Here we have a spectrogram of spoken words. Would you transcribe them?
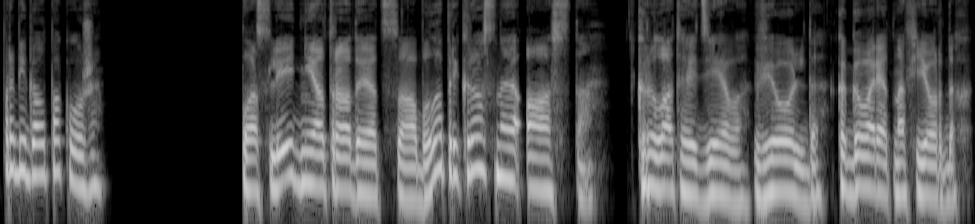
пробегал по коже. Последней отрадой отца была прекрасная Аста, Крылатая дева, Виольда, как говорят на фьордах.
